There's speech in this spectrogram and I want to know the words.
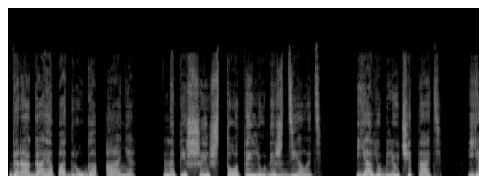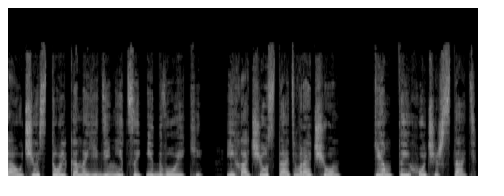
дорогая подруга Аня. Напиши, что ты любишь делать. Я люблю читать. Я учусь только на единицы и двойки и хочу стать врачом. Кем ты хочешь стать?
